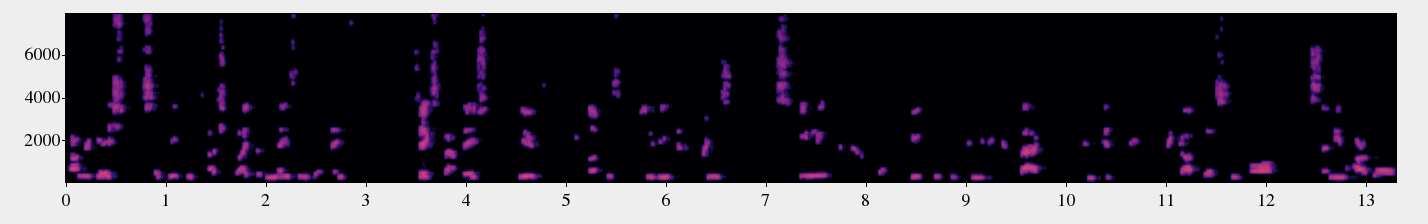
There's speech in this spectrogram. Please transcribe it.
congregation is so deeply touched by your amazing donation. Jake's Foundation for Youth. We love this community and brings healing to know that we can continue to give back in His name. May God bless you all, sending our love.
